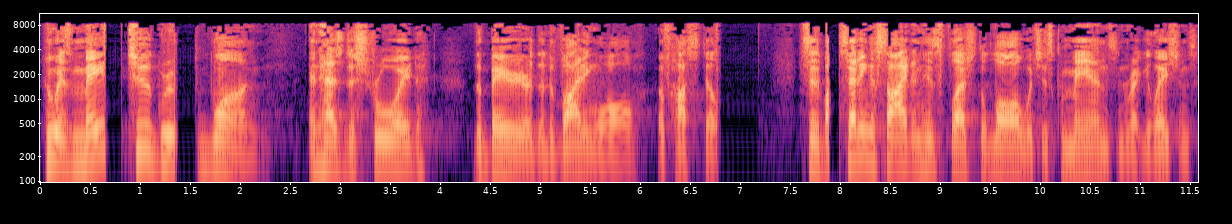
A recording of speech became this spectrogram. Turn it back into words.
Who has made two groups one and has destroyed the barrier, the dividing wall of hostility. He says, by setting aside in his flesh the law, which is commands and regulations,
